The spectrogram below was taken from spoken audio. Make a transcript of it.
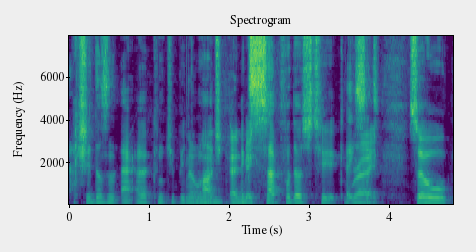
actually doesn't uh, uh, contribute much, and- and makes- except for those two cases. Right. So,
